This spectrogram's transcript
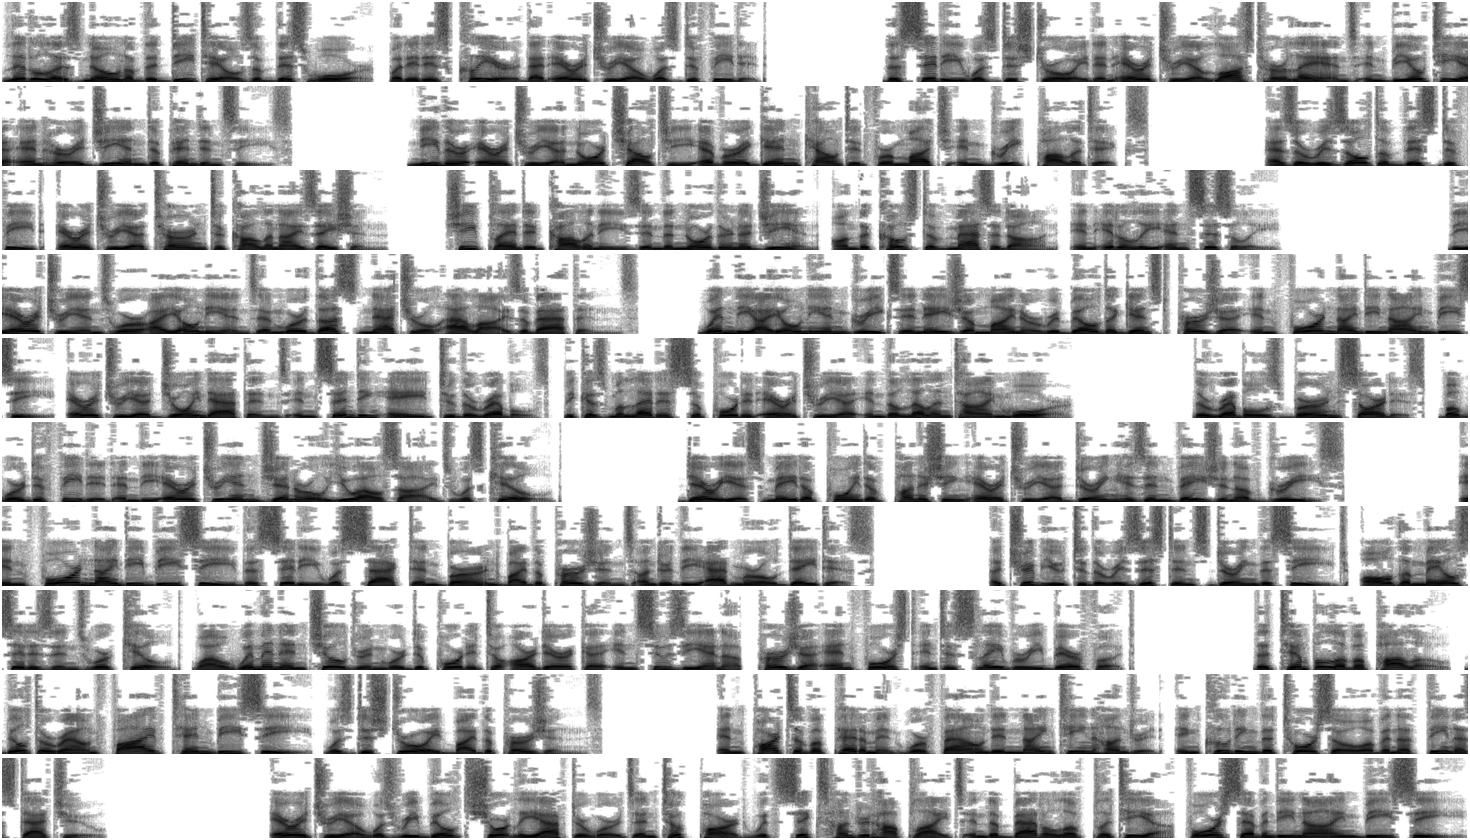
Little is known of the details of this war, but it is clear that Eretria was defeated. The city was destroyed and Eretria lost her lands in Boeotia and her Aegean dependencies. Neither Eretria nor Chalchi ever again counted for much in Greek politics. As a result of this defeat, Eretria turned to colonization. She planted colonies in the northern Aegean, on the coast of Macedon, in Italy and Sicily. The Eretrians were Ionians and were thus natural allies of Athens. When the Ionian Greeks in Asia Minor rebelled against Persia in 499 BC, Eretria joined Athens in sending aid to the rebels, because Miletus supported Eretria in the Lelantine War. The rebels burned Sardis, but were defeated and the Eretrian general Eualcides was killed. Darius made a point of punishing Eretria during his invasion of Greece. In 490 BC the city was sacked and burned by the Persians under the admiral Datis. A tribute to the resistance during the siege, all the male citizens were killed, while women and children were deported to Ardericca in Susiana, Persia and forced into slavery barefoot. The Temple of Apollo, built around 510 BC, was destroyed by the Persians. And parts of a pediment were found in 1900, including the torso of an Athena statue. Eretria was rebuilt shortly afterwards and took part with 600 hoplites in the Battle of Plataea 479 BC.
